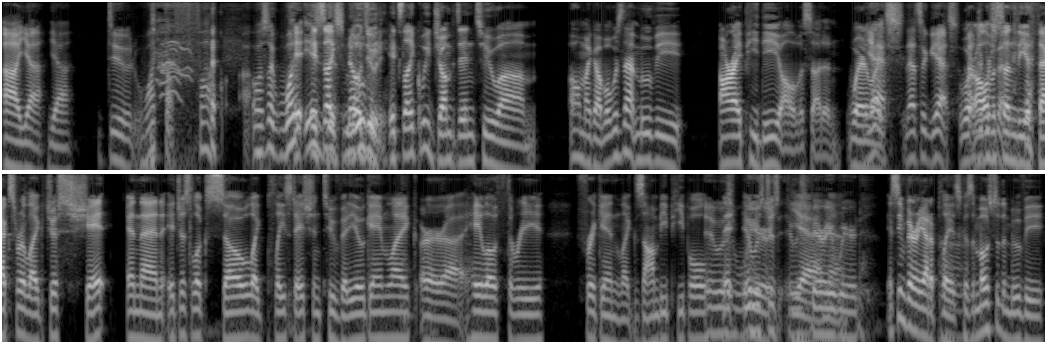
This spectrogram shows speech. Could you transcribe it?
Uh yeah, yeah. Dude, what the fuck? I was like, what It- is it's like this no, movie? dude. It's like we jumped into um. Oh my god, what was that movie? R.I.P.D. All of a sudden, where like yes, that's a yes. like where all of a sudden the effects were like just shit, and then it just looks so like PlayStation Two video game like or uh, Halo Three, freaking like zombie people. it was it, weird. was just it was yeah, very man. weird. It seemed very out of place Uh. because most of the movie,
